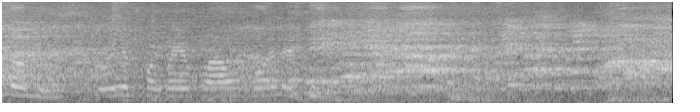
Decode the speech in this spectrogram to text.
I Yogi, eu ia pagar.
